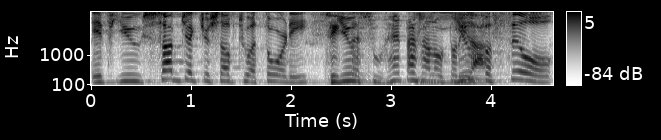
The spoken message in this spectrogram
if you subject yourself to authority, si you, te sujetas a la you autoridad, fulfill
